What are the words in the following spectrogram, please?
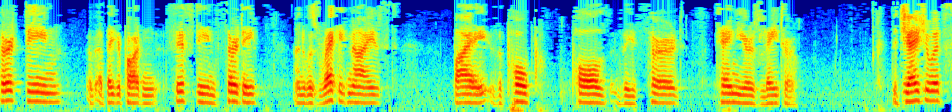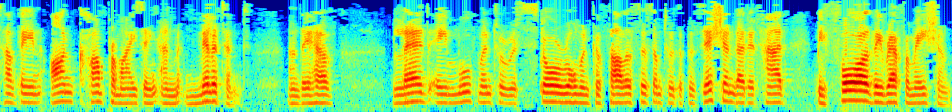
13, I beg your pardon, 1530, and was recognized by the Pope Paul III ten years later. The Jesuits have been uncompromising and militant, and they have led a movement to restore Roman Catholicism to the position that it had before the Reformation.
